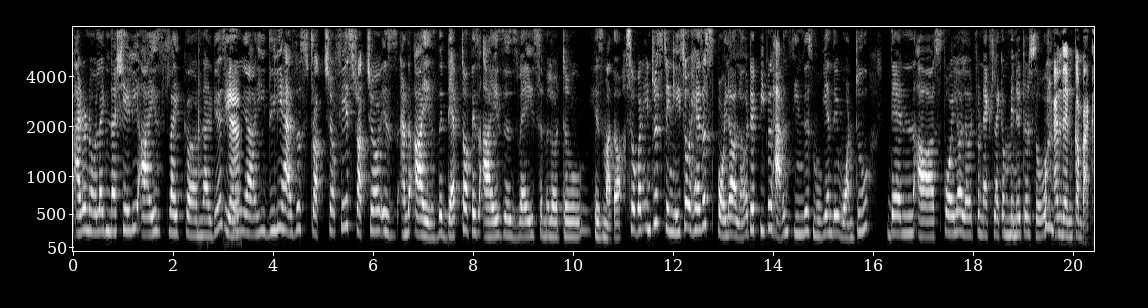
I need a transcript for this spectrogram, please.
I don't know, like Nasheli eyes like uh, Nargis. Yeah. So, yeah, he really has the structure, face structure is, and the eyes, the depth of his eyes is very similar to his mother. So, but interestingly, so here's a spoiler alert. If people haven't seen this movie and they want to, then uh, spoiler alert for next like a minute or so and then come back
